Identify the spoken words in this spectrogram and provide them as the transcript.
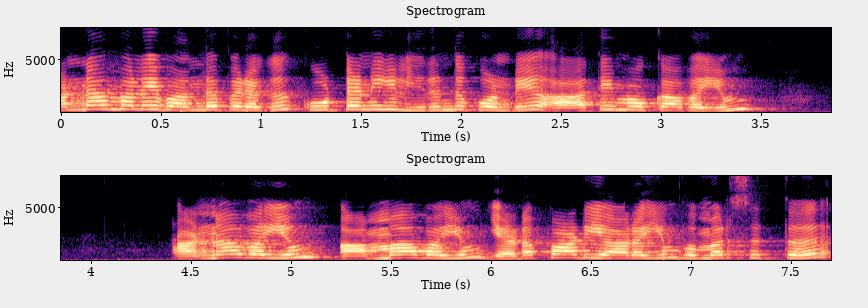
அண்ணாமலை வந்த பிறகு கூட்டணியில் இருந்து கொண்டே அதிமுகவையும் அண்ணாவையும் அம்மாவையும் எடப்பாடியாரையும் விமர்சித்து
